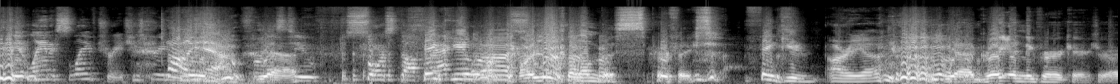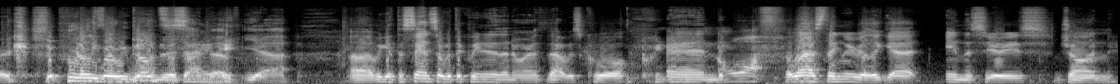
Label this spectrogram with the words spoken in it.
yeah. the Atlantic slave trade. She's creating Oh, a yeah. route for us to source stuff. Thank back you, to uh, Are you Columbus? Perfect. Thank you, Arya. yeah, great ending for her character arc. really where we Build wanted it to end up. Yeah. Uh, we get the Sansa with the Queen of the North. That was cool. Queen and North. the last thing we really get in the series, Jon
